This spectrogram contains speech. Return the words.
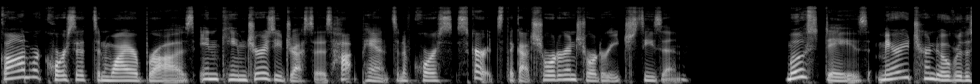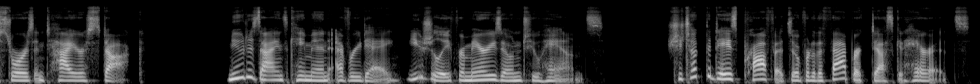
Gone were corsets and wire bras, in came jersey dresses, hot pants, and of course, skirts that got shorter and shorter each season. Most days, Mary turned over the store's entire stock. New designs came in every day, usually from Mary's own two hands. She took the day's profits over to the fabric desk at Harrods,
